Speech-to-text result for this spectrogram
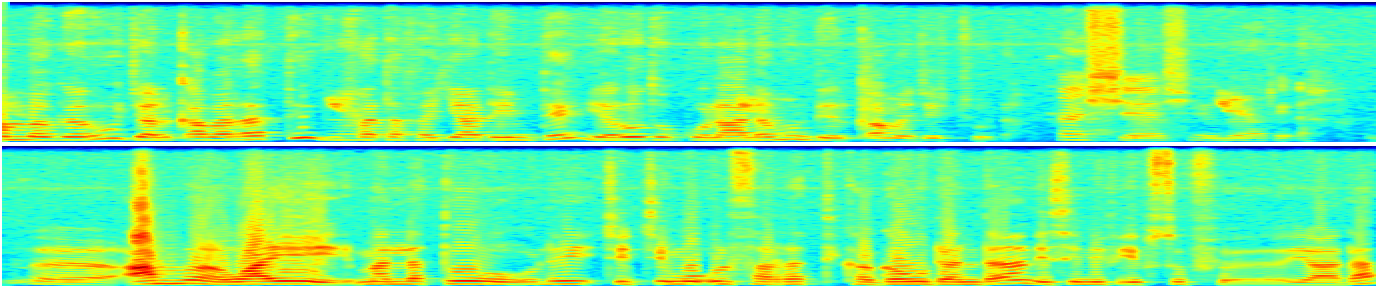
amma garuu jalqaba irratti buufata fayyaa deemtee yeroo tokko laalamuun dirqama jechuudha. Amma waa'ee mallattoolee ciccimoo ulfa irratti ka ga'uu danda'an isiniif ibsuuf yaada.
